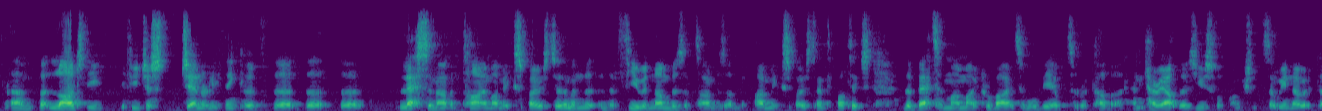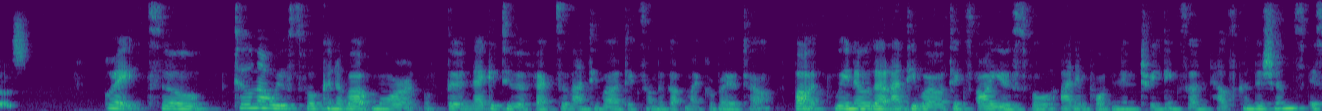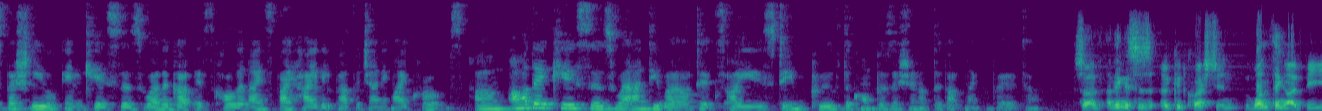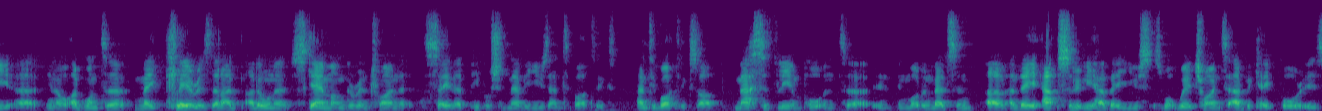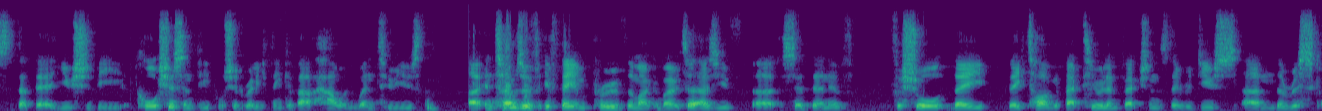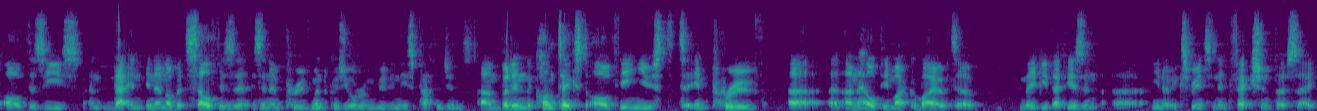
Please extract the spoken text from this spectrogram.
Um, but largely, if you just generally think of the, the, the less amount of time I'm exposed to them and the, the fewer numbers of times I'm, I'm, exposed to antibiotics, the better my microbiota will be able to recover and carry out those useful functions that we know it does. Great. So, till now, we've spoken about more of the negative effects of antibiotics on the gut microbiota. But we know that antibiotics are useful and important in treating certain health conditions, especially in cases where the gut is colonized by highly pathogenic microbes. Um, are there cases where antibiotics are used to improve the composition of the gut microbiota? So I think this is a good question. One thing I'd be, uh, you know, I'd want to make clear is that I, I don't want to scaremonger and try and say that people should never use antibiotics. Antibiotics are massively important uh, in, in, modern medicine, uh, and they absolutely have their uses. What we're trying to advocate for is that their use should be cautious, and people should really think about how and when to use them. Uh, in terms of if they improve the microbiota, as you've uh, said there, for sure they they target bacterial infections, they reduce um, the risk of disease, and that in, in and of itself is, a, is an improvement because you're removing these pathogens. Um, but in the context of being used to improve uh, an unhealthy microbiota, maybe that isn't uh, you know experiencing infection per se.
